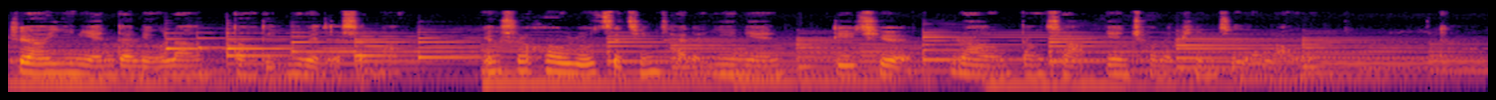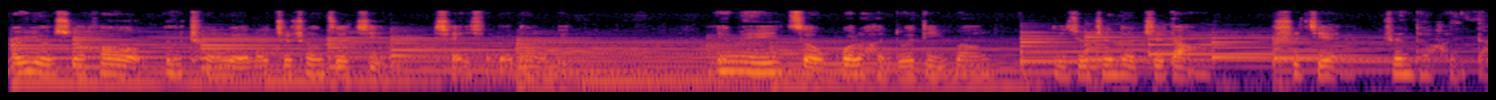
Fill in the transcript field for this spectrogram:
这样一年的流浪到底意味着什么？有时候，如此精彩的一年，的确让当下变成了贫瘠的牢笼。而有时候又成为了支撑自己前行的动力，因为走过了很多地方，你就真的知道世界真的很大。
